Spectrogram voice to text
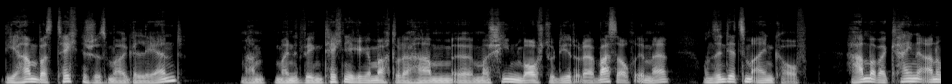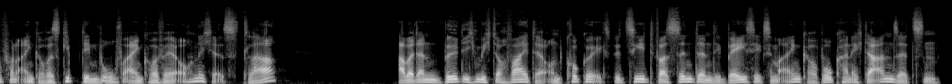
die haben was Technisches mal gelernt, haben meinetwegen Techniker gemacht oder haben äh, Maschinenbau studiert oder was auch immer und sind jetzt im Einkauf, haben aber keine Ahnung von Einkauf. Es gibt den Beruf Einkäufer ja auch nicht, ist klar. Aber dann bilde ich mich doch weiter und gucke explizit, was sind denn die Basics im Einkauf? Wo kann ich da ansetzen?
